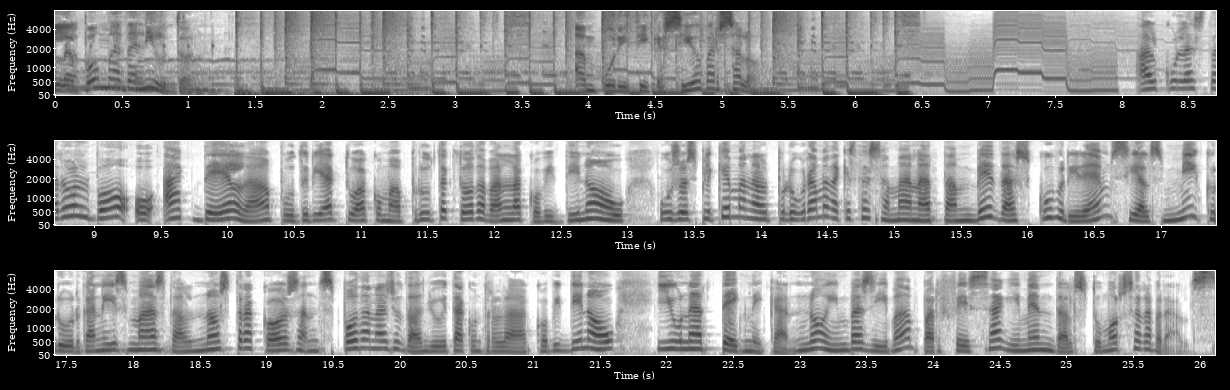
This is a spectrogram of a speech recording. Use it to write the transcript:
La poma de Newton. En Purificació Barcelona. El colesterol bo o HDL podria actuar com a protector davant la Covid-19. Us ho expliquem en el programa d'aquesta setmana. També descobrirem si els microorganismes del nostre cos ens poden ajudar a lluitar contra la Covid-19 i una tècnica no invasiva per fer seguiment dels tumors cerebrals.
